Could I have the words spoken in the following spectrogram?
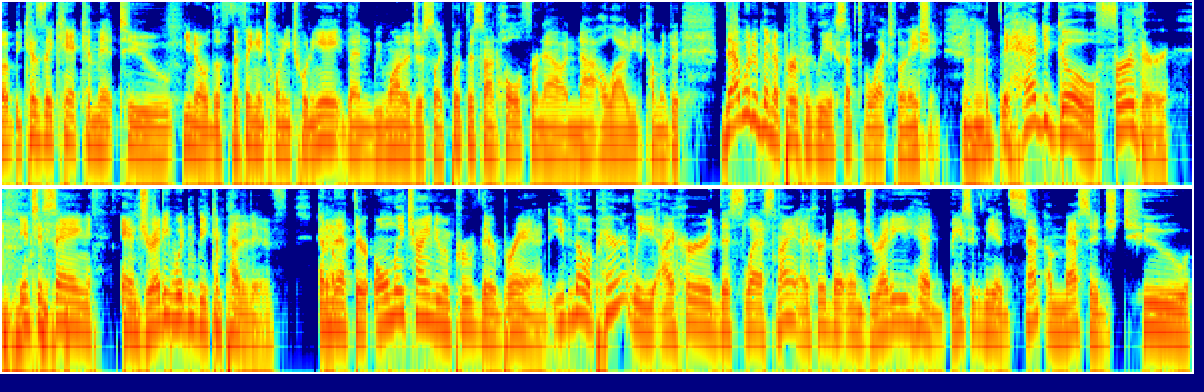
but because they can't commit to you know the, the thing in 2028 then we want to just like put this on hold for now and not allow you to come into it that would have been a perfectly acceptable explanation Mhm. but they had to go further into saying andretti wouldn't be competitive and Yep. that they're only trying to improve their brand even though apparently i heard this last night i heard that andretti had basically had sent a message to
